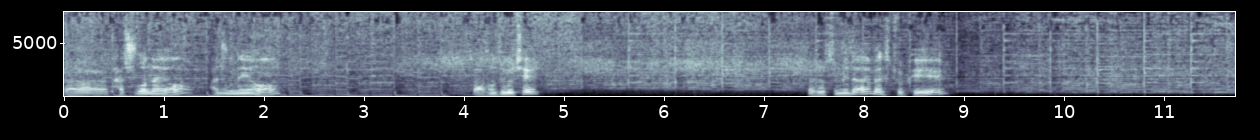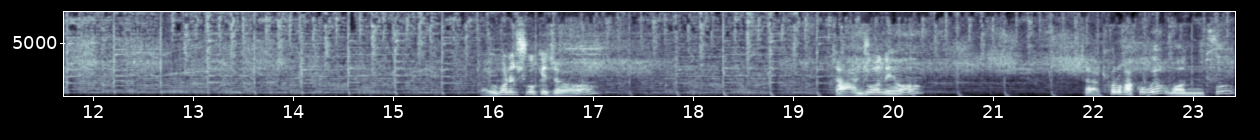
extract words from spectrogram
자, 다 죽었나요? 안 죽네요. 자, 선수 교체. 자, 좋습니다. 맥스 트로 자, 이번엔 죽었겠죠. 자, 안 죽었네요. 자, 표로 바꾸고요. 원, 투.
